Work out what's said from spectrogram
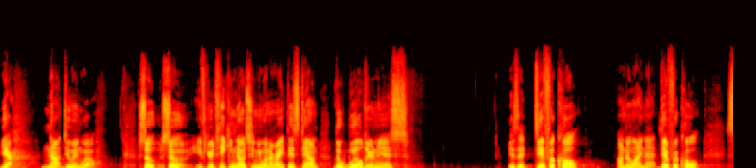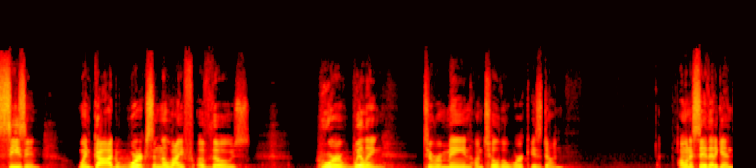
yeah, not doing well. So, so if you're taking notes and you want to write this down, the wilderness is a difficult, underline that, difficult season when God works in the life of those who are willing to remain until the work is done. I want to say that again.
